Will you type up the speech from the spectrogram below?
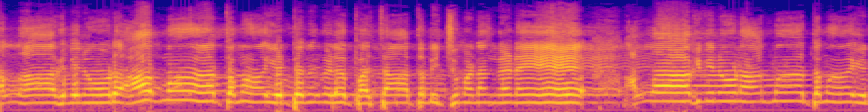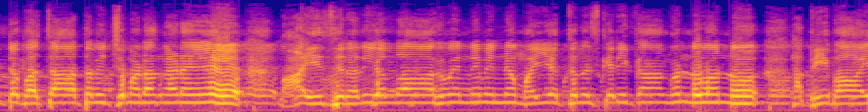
അള്ളാഹുവിനോട് ആത്മാർത്ഥമായിട്ട് നിങ്ങൾ പശ്ചാത്തപിച്ചു മടങ്ങണേ. അള്ളാഹുവിനോട് ആത്മാർത്ഥമായിട്ട് പശ്ചാത്തപിച്ചു മടങ്ങണേ. അള്ളാഹുവിനെ പിന്നെ മയ്യത്ത് നിസ്കരിക്കാൻ കൊണ്ടുവന്നു. ഹബീബായ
